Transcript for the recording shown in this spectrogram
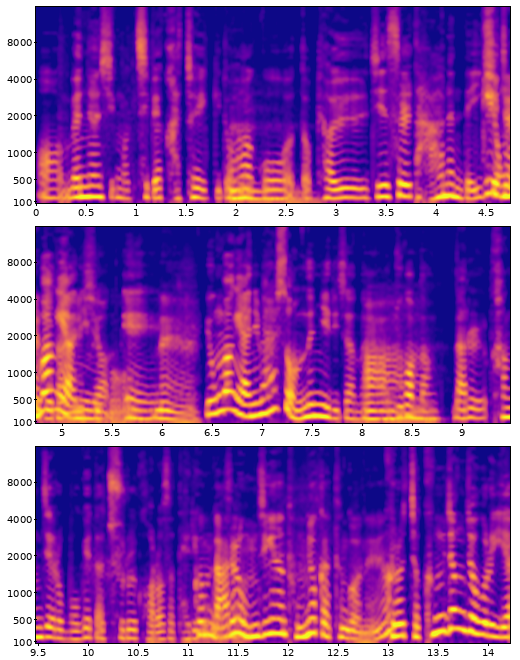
어, 몇 년씩 막 집에 갇혀 있기도 음. 하고, 또 별짓을 다 하는데, 이게 욕망이 아니면, 예. 네. 욕망이 아니면 할 수 없는 일이잖아요. 아. 누가 나, 나를 강제 로 목에다 줄을 걸어서 데리고 그럼 가서. 나를 움직이는 동력 같은 거네요? 그렇죠. 긍정적으로 이야기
